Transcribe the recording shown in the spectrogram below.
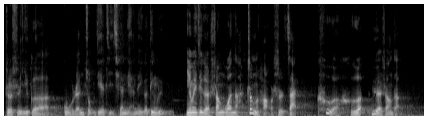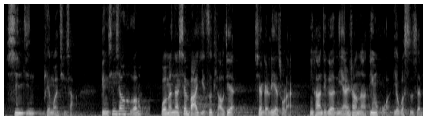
这是一个古人总结几千年的一个定律。因为这个伤官呢，正好是在克合月上的辛金偏官七煞，丙辛相合嘛。我们呢先把已知条件先给列出来。你看这个年上呢丁火有个食神，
